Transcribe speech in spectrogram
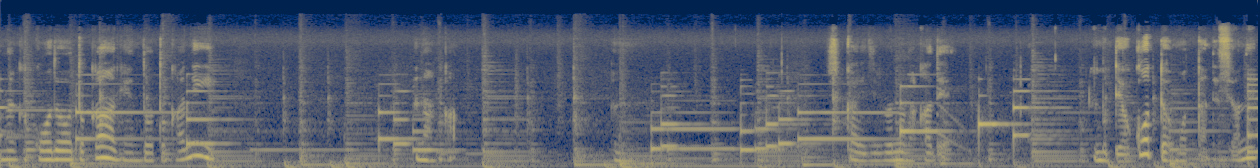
あなんか行動とか言動とかに、なんか、うん。しっかり自分の中で持っておこうって思ったんですよね。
